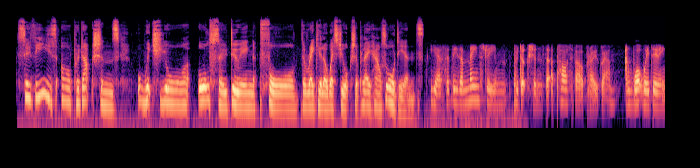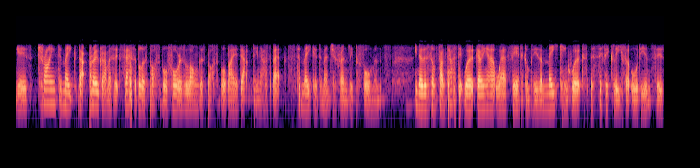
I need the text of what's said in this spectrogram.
So these are productions which you're also doing for the regular West Yorkshire Playhouse audience. Yes, yeah, so these are mainstream productions that are part of our programme. And what we're doing is trying to make that programme as accessible as possible for as long as possible by adapting aspects to make a dementia friendly performance you know, there's some fantastic work going out where theatre companies are making work specifically for audiences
